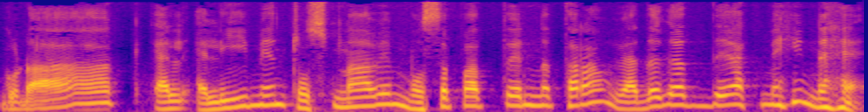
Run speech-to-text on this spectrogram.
ගොඩාක් ඇලීමෙන් තෘෂ්ණාවෙන් මොසපත් වෙන්න තරම් වැදගත් දෙයක් මෙහි නැහැ.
